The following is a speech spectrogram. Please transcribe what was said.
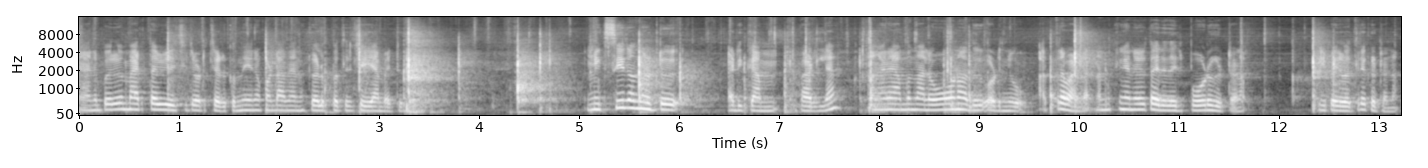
ഞാനിപ്പോൾ ഒരു മരത്തവി വെച്ചിട്ട് ഉടച്ചെടുക്കുന്നത് ഇതിനെ കൊണ്ടാണ് എനിക്ക് എളുപ്പത്തിൽ ചെയ്യാൻ പറ്റുന്നത്. മിക്സിയിലൊന്നും ഇട്ട് അടിക്കാൻ പാടില്ല. അങ്ങനെ ആകുമ്പോൾ നല്ലോണം അത് ഉടഞ്ഞു പോകും. അത്ര വേണ്ട. നമുക്കിങ്ങനെ ഒരു തരിതരിപ്പോട് കിട്ടണം. ഈ പരുവത്തിൽ കിട്ടണം.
